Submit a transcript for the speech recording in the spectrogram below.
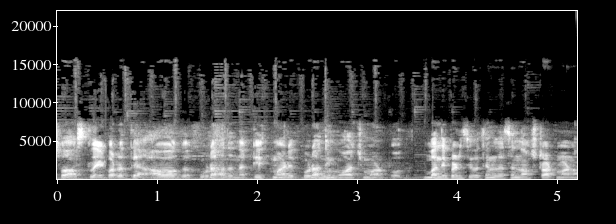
ಸೊ ಆ ಸ್ಲೈಡ್ ಬರುತ್ತೆ. ಆವಾಗ ಕೂಡ ಅದನ್ನ ಕ್ಲಿಕ್ ಮಾಡಿ ಕೂಡ ನೀವು ವಾಚ್ ಮಾಡ್ಬೋದು. ಬನ್ನಿ ಫ್ರೆಂಡ್ಸ್ ಇವತ್ತಿನ ಲೆಸನ್ ನಾವು ಸ್ಟಾರ್ಟ್ ಮಾಡೋಣ.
